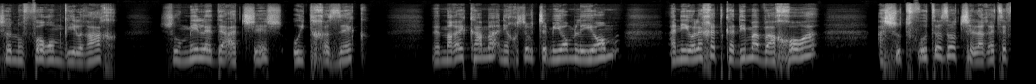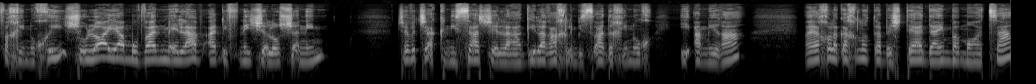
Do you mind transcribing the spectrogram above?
יש לנו פורום גיל רך, שהוא מלידה עד שש, הוא התחזק, ומראה כמה, אני חושבת שמיום ליום, אני הולכת קדימה ואחורה, השותפות הזאת של הרצף החינוכי, שהוא לא היה מובן מאליו עד לפני שלוש שנים. אני חושבת שהכניסה של הגיל הרך למשרד החינוך היא אמירה, ואנחנו לקחנו אותה בשתי ידיים במועצה.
